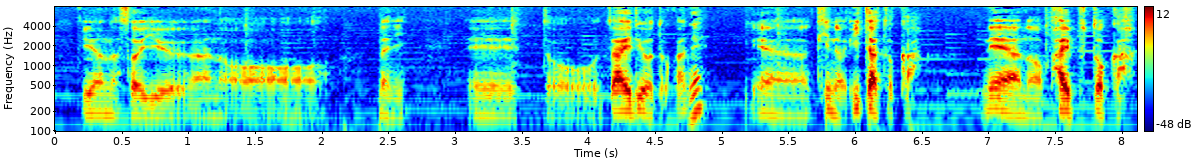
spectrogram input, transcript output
いろんなそういうあの何？えっ、と材料とかね木の板とかね、あのパイプとか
